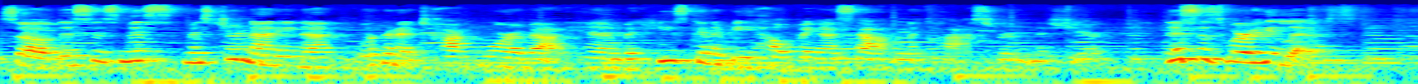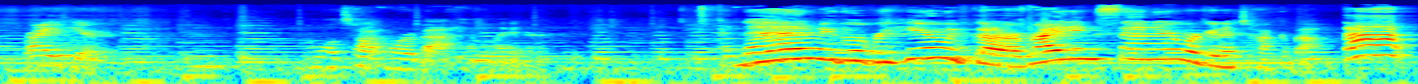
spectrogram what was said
So this is Miss, Mr. Nutty Nut. We're gonna talk more about him, but he's gonna be helping us out in the classroom this year. This is where he lives, right here. And we'll talk more about him later. And then we go over here, we've got our writing center. We're gonna talk about that.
